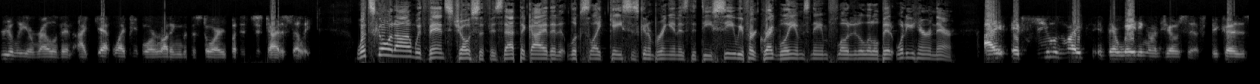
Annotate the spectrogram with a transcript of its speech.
really irrelevant. I get why people are running with the story, but it's just kind of silly. What's going on with Vance Joseph? Is that the guy that it looks like Gase is going to bring in as the DC? We've heard Gregg Williams' name floated a little bit. What are you hearing there? I it feels like they're waiting on Joseph because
